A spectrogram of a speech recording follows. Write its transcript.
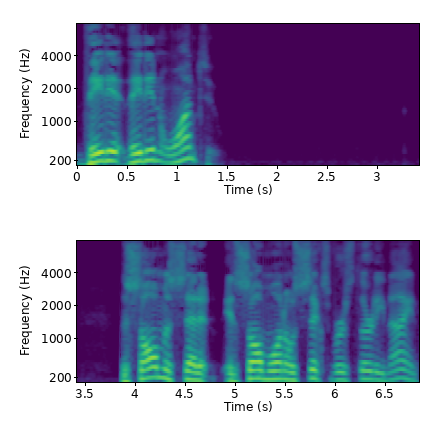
They did they didn't want to. The psalmist said it in Psalm 106 verse 39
